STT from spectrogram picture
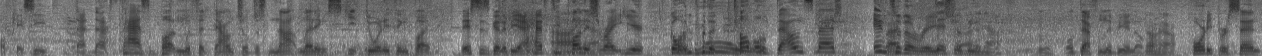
Okay, see that that fast button with the down chill, just not letting Skeet do anything. But this is gonna be a hefty Ah, punish yeah. right here, going for the Ooh. double down smash into But the rage. This will be enough. Mhm, Will definitely be enough. Oh, yeah. Forty percent,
